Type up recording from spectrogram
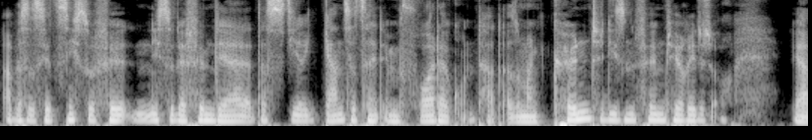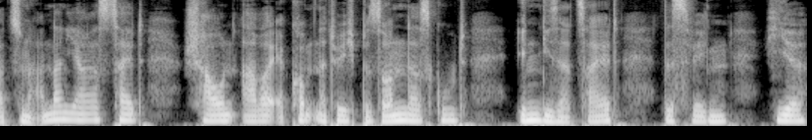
aber es ist jetzt nicht so, nicht so der Film, der das die ganze Zeit im Vordergrund hat. Also man könnte diesen Film theoretisch auch ja, zu einer anderen Jahreszeit schauen, aber er kommt natürlich besonders gut in dieser Zeit. Deswegen hier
